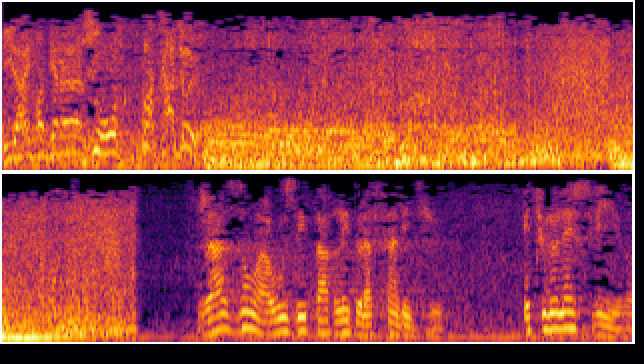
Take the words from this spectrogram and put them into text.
Il arrivera bien un jour où on se battra d'eux. Jason a osé parler de la fin des dieux. Et tu le laisses vivre.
